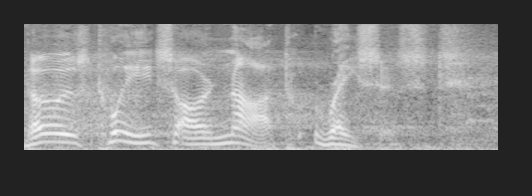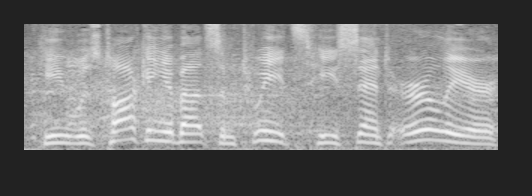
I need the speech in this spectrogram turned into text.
Those tweets are not racist. He was talking about some tweets he sent earlier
